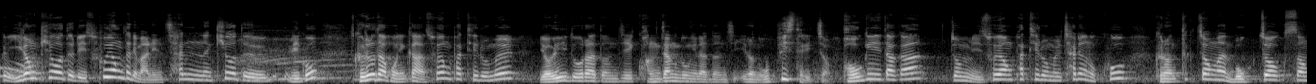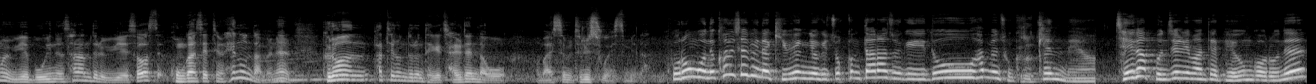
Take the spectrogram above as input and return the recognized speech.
그럼 이런 키워드들이 소형들이 많이 찾는 키워드이고 그러다 보니까 소형 파티룸을 여의도라든지 광장동이라든지 이런 오피스텔 있죠. 거기다가 좀 이 소형 파티룸을 차려놓고 그런 특정한 목적성을 위해 모이는 사람들을 위해서 세- 공간 세팅을 해놓는다면은 음. 그런 파티룸들은 되게 잘 된다고 말씀을 드릴 수가 있습니다. 그런 거는 컨셉이나 기획력이 조금 따라주기도 하면 그렇죠. 좋겠네요. 제가 본질님한테 배운 거로는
